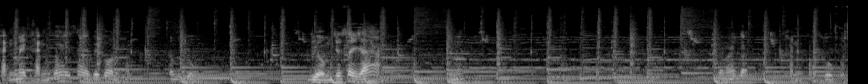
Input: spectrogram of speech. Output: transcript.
ขันไม่ขันก็ให้ใส่ไปก่อนครับท่านผู้ชมเดี๋ยวมันจะใส่ยากเห็นไหมจากนั้นก็ขันของตัวก่อน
